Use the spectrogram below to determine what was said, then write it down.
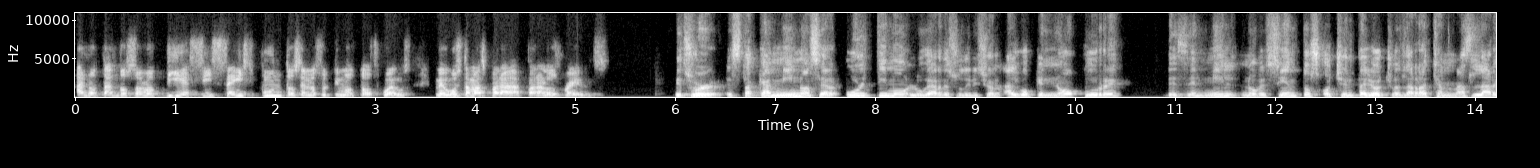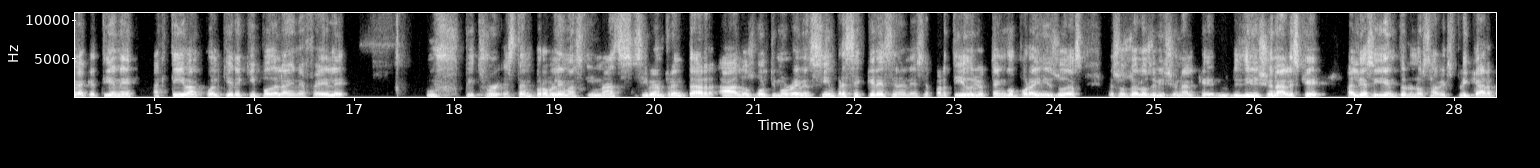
anotando solo 16 puntos en los últimos dos juegos. Me gusta más para, para los Ravens. Pittsburgh está camino a ser último lugar de su división, algo que no ocurre desde 1988. Es la racha más larga que tiene activa cualquier equipo de la NFL Uf, Pittsburgh está en problemas y más si va a enfrentar a los Baltimore Ravens. Siempre se crecen en ese partido. Yo tengo por ahí mis dudas, esos duelos divisional que, divisionales que al día siguiente uno no sabe explicar.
